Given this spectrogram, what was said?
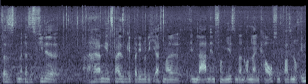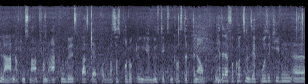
dass, es immer, dass es viele Herangehensweisen gibt, bei denen du dich erstmal im Laden informierst und dann online kaufst und quasi noch im Laden auf dem Smartphone nachgoogelst, was, der, was das Produkt irgendwie am günstigsten kostet. Genau. Ich hatte da vor kurzem einen sehr positiven äh,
